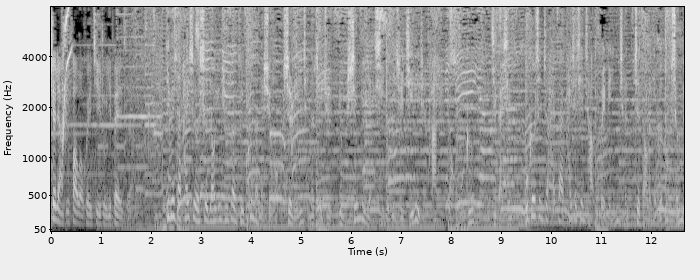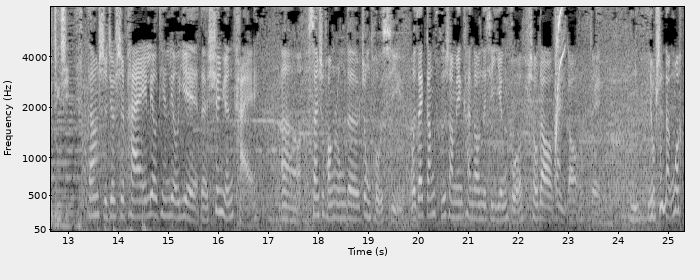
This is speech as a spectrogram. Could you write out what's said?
这两句话我会记住一辈子。因为在拍摄《射雕英雄传》最困难的时候，是林依晨的这句“用生命演戏”一直激励着他，让胡歌铭记在心。胡歌甚至还在拍摄现场为林依晨制造了一个生的惊喜。当时就是拍六天六夜的轩辕台，呃，算是黄蓉的重头戏。我在钢丝上面看到那些烟火，收到蛋糕，对，嗯，永生难忘。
